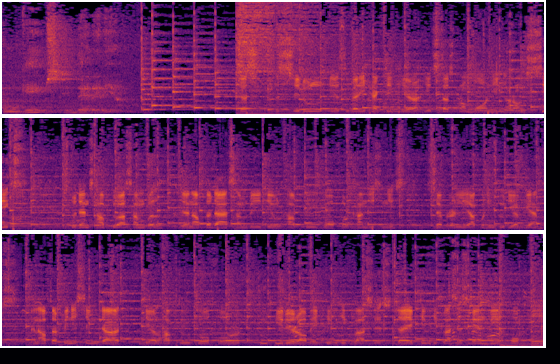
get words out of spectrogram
two games in their area. Just the schedule is very hectic here. It starts from morning around 6 students have to assemble. Then after the assembly, they will have to go for conditioning separately according to their games. And after finishing that, they'll have to go for two period of activity classes. The activity classes can be hockey,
